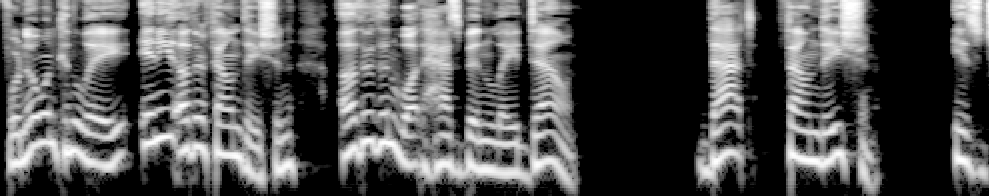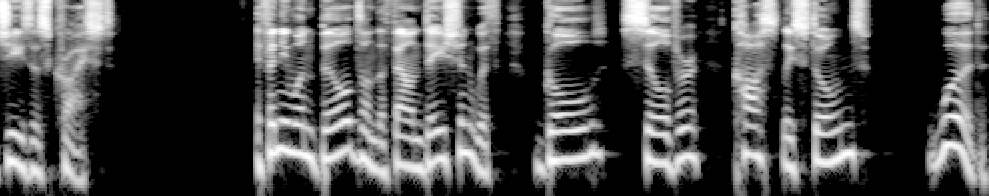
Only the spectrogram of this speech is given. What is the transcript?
For no one can lay any other foundation other than what has been laid down. That foundation is Jesus Christ. If anyone builds on the foundation with gold, silver, costly stones, wood,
